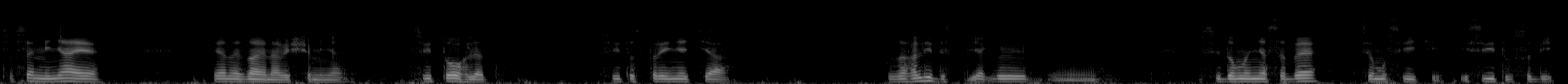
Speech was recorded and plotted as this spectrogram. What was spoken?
це все міняє, я не знаю навіть що міняє. Світогляд, світосприйняття. Взагалі, якби усвідомлення себе в цьому світі і світу в собі.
